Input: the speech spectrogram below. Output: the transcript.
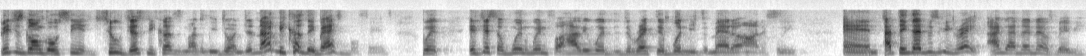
bitches gonna go see it too just because it's Michael B. Jordan, just not because they basketball fans, but it's just a win-win for Hollywood. The director wouldn't even matter, honestly. And I think that'd just be great. I got nothing else, baby.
